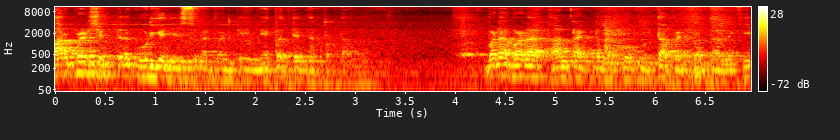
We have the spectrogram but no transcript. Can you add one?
కార్పొరేట్ శక్తులకు కూడిక చేస్తున్నటువంటి నేపథ్యం కనపడతా ఉంది. బడా బడా కాంట్రాక్టర్లకు గుర్తా పెట్టుబడిదారులకి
